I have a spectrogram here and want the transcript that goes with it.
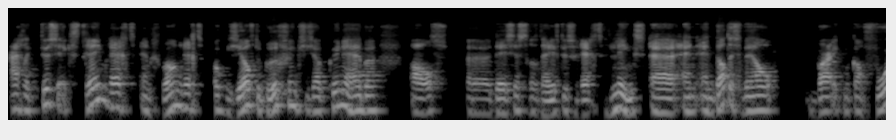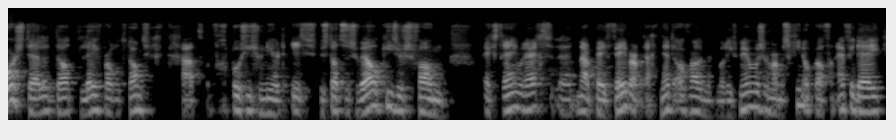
eigenlijk tussen extreem rechts en gewoon rechts ook diezelfde brugfunctie zou kunnen hebben als uh, D60 dat heeft, dus rechts en links. Uh, en, en dat is wel waar ik me kan voorstellen dat Leefbaar Rotterdam zich gaat, gepositioneerd is. Dus dat ze zowel kiezers van extreem rechts, uh, nou PV, waar we het eigenlijk net over hadden met Maurice Meeuwissen, maar misschien ook wel van FVD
